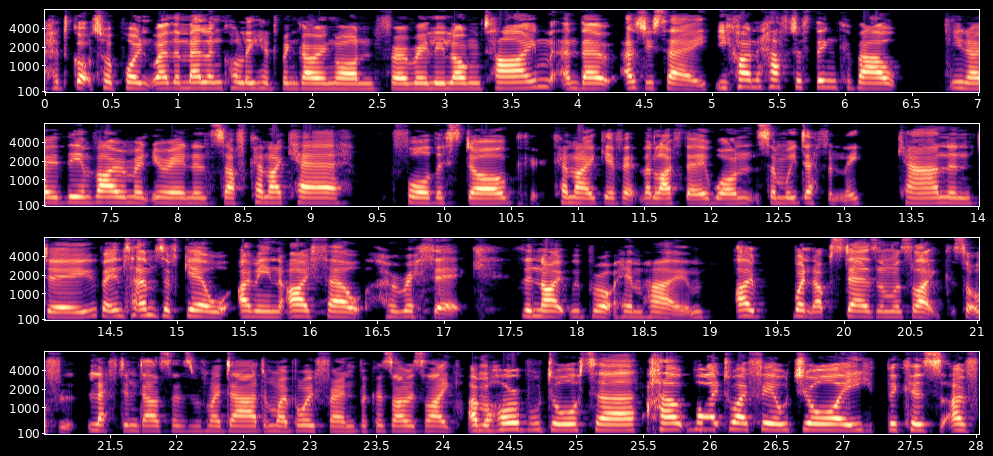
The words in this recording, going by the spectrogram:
had got to a point where the melancholy had been going on for a really long time. And there, as you say, you kind of have to think about, you know, the environment you're in and stuff. Can I care for this dog? Can I give it the life that it wants? And we definitely can and do. But in terms of guilt, I mean, I felt horrific the night we brought him home. I went upstairs and was like sort of left him downstairs with my dad and my boyfriend because I was like I'm a horrible daughter. How why do I feel joy? Because I've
